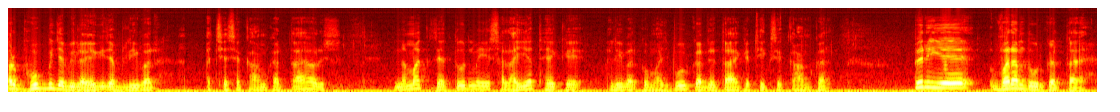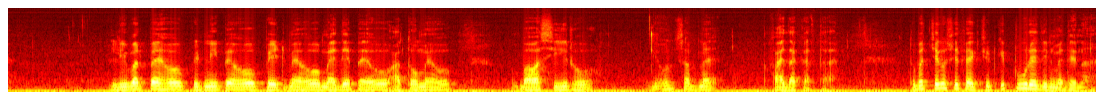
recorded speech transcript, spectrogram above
और भूख भी जब भी लगेगी, जब लीवर अच्छे से काम करता है और इस नमक जैतून में ये सलाहियत है कि लीवर को मजबूर कर देता है कि ठीक से काम कर, फिर ये वरम दूर करता है। लीवर पे हो, किडनी पे हो, पेट में हो, मैदे पे हो, आंतों में हो, बवासीर हो ये उन सब में फ़ायदा करता है। तो बच्चे को सिर्फ़ एक चुटकी पूरे दिन में देना है।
